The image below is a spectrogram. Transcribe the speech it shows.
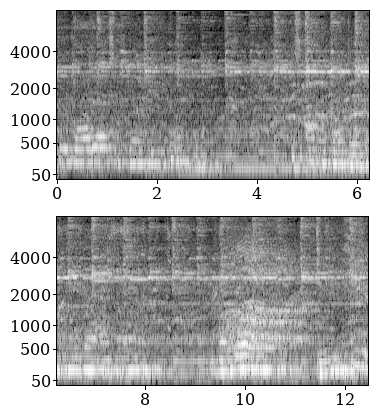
기다려 숨겨지는 그래서 아무것도 의미가 않아 너와 둘이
